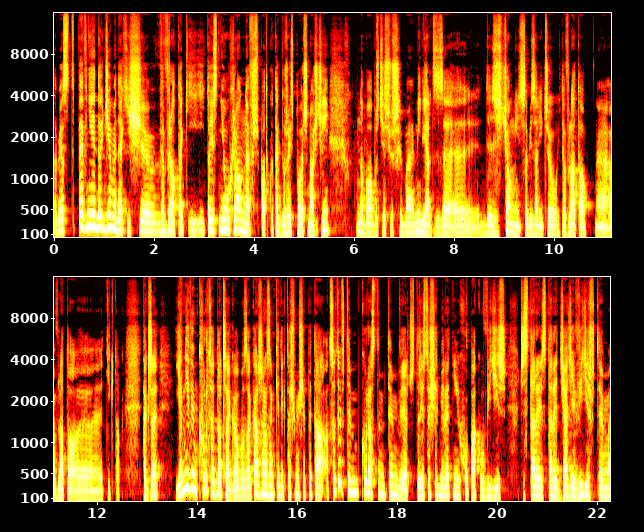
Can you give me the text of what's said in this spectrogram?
Natomiast pewnie dojdziemy do jakichś e, wywrotek i, i to jest nieuchronne w przypadku tak dużej społeczności no bo przecież już chyba miliard z, e, z ściągnięć sobie zaliczył i to w lato, e, w lato e, TikTok. Także ja nie wiem kurczę dlaczego, bo za każdym razem, kiedy ktoś mnie się pyta, a co ty w tym, kura z tym, tym wiesz, 47-letni chłopaku widzisz, czy stary, stary dziadzie widzisz w tym,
